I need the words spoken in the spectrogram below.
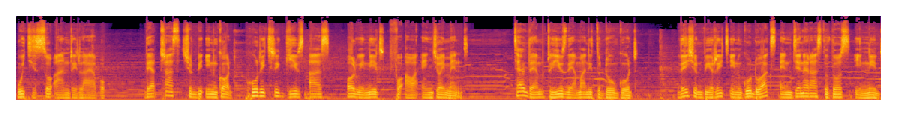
which is so unreliable. Their trust should be in God, who richly gives us all we need for our enjoyment. Tell them to use their money to do good. They should be rich in good works and generous to those in need.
